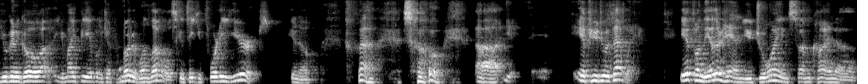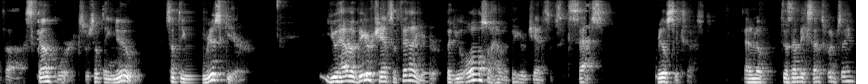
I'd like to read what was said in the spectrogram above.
you're going to go, you might be able to get promoted one level. It's going to take you 40 years, you know. so uh, if you do it that way, if on the other hand, you join some kind of uh, skunk works or something new, something riskier, you have a bigger chance of failure, but you also have a bigger chance of success, real success. I don't know, does that make sense what I'm saying?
